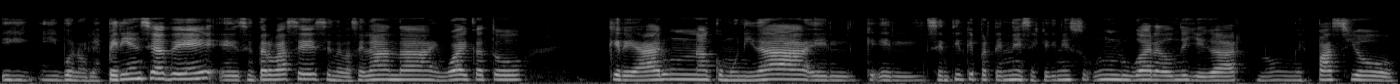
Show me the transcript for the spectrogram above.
Y, y bueno, la experiencia de eh, sentar bases en Nueva Zelanda, en Waikato, crear una comunidad, el, el sentir que perteneces, que tienes un lugar a donde llegar, ¿no? un espacio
